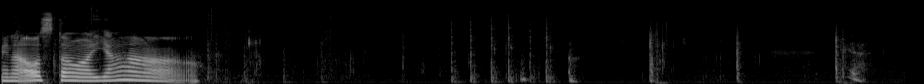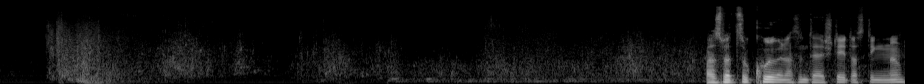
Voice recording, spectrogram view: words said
Eine Ausdauer, ja. Das wird so cool, wenn das hinterher steht, das Ding, ne?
